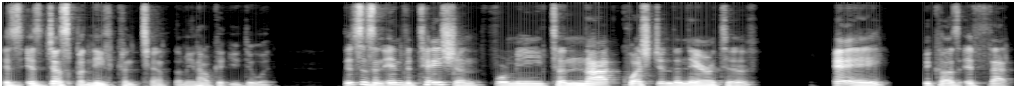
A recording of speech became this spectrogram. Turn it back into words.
is is just beneath contempt. I mean, how could you do it? This is an invitation for me to not question the narrative. A, because if that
